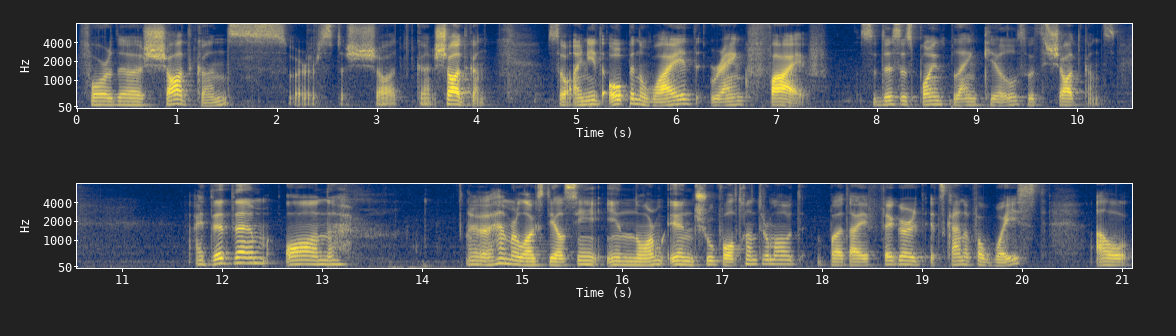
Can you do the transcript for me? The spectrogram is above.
for the shotguns, where's the shotgun? Shotgun. So I need open wide rank 5. So this is point blank kills with shotguns. I did them on uh, Hammerlocks DLC in norm in true Vault Hunter mode, but I figured it's kind of a waste. I'll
